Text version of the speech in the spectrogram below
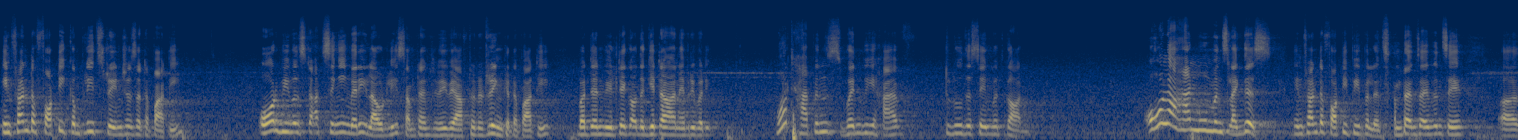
in front of 40 complete strangers at a party. Or we will start singing very loudly, sometimes maybe after a drink at a party, but then we'll take out the guitar and everybody. What happens when we have to do the same with God? All our hand movements like this in front of 40 people, and sometimes I even say, uh,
